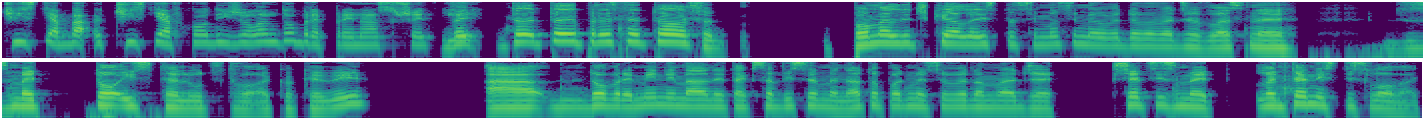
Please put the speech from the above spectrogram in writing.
čistia, ba- čistia vchody, že len dobre pre nás všetkých. Veď to, to je presne to, že pomaličky, ale isto si musíme uvedomovať, že vlastne sme to isté ľudstvo, ako keby. A dobre, minimálne tak sa vyseme na to, poďme si uvedomovať, že všetci sme len ten istý Slovak.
